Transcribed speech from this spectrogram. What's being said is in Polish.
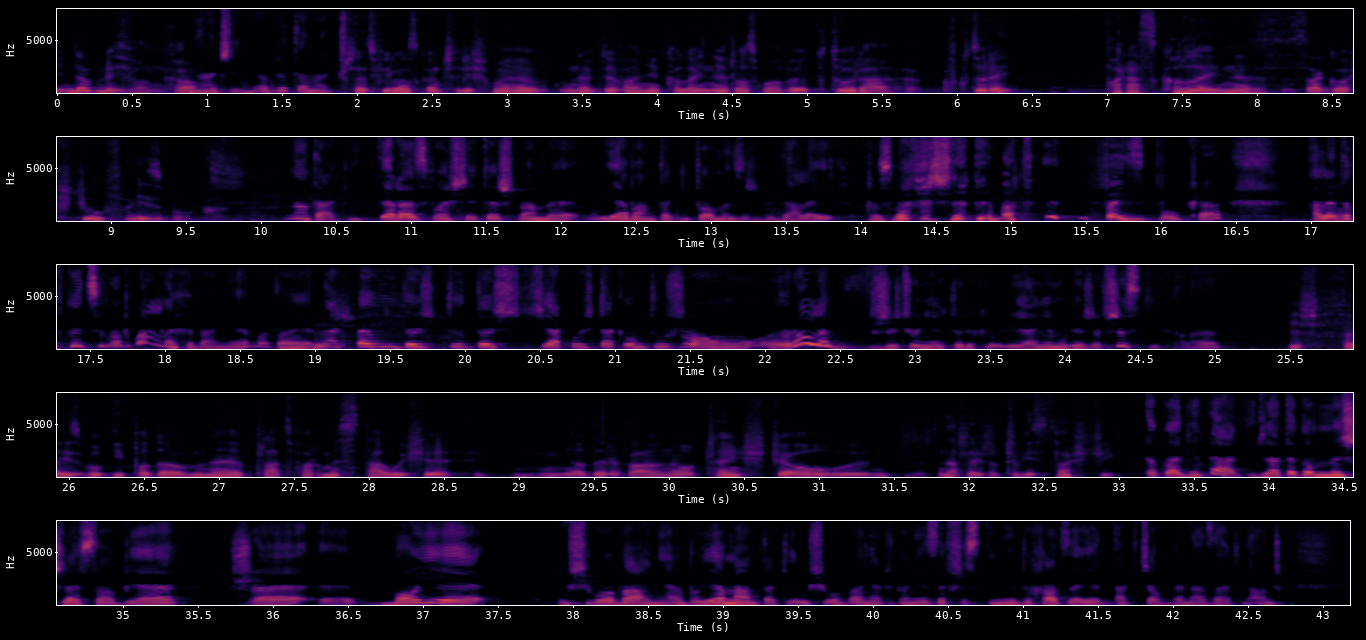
Dzień dobry Iwonko. No, dzień dobry Tomek. Przed chwilą skończyliśmy nagrywanie kolejnej rozmowy, która, w której po raz kolejny zagościł Facebook. No tak, i teraz właśnie też mamy, ja mam taki pomysł, żeby dalej rozmawiać na temat Facebooka, ale No. to w końcu normalne chyba, nie? Bo to No jednak wiesz. pełni dość, do- dość jakąś taką dużą rolę w życiu niektórych ludzi. Ja nie mówię, że wszystkich, ale Wiesz, Facebook i podobne platformy stały się nieoderwalną częścią y, naszej rzeczywistości. Dokładnie tak. I dlatego myślę sobie, że y, moje usiłowania, bo ja mam takie usiłowania, tylko nie ze wszystkimi wychodzę jednak ciągle na zewnątrz,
